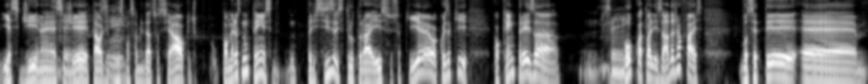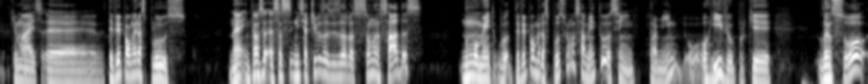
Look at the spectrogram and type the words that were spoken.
ISD, né? ESG e tal, de Sim. responsabilidade social, que tipo, o Palmeiras não tem esse... Precisa estruturar isso. Isso aqui é uma coisa que qualquer empresa Sim. pouco atualizada já faz. Você ter... É... que mais? É... TV Palmeiras Plus né? Então essas iniciativas às vezes elas são lançadas num momento, TV Palmeiras Plus foi um lançamento assim, para mim horrível, porque lançou,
